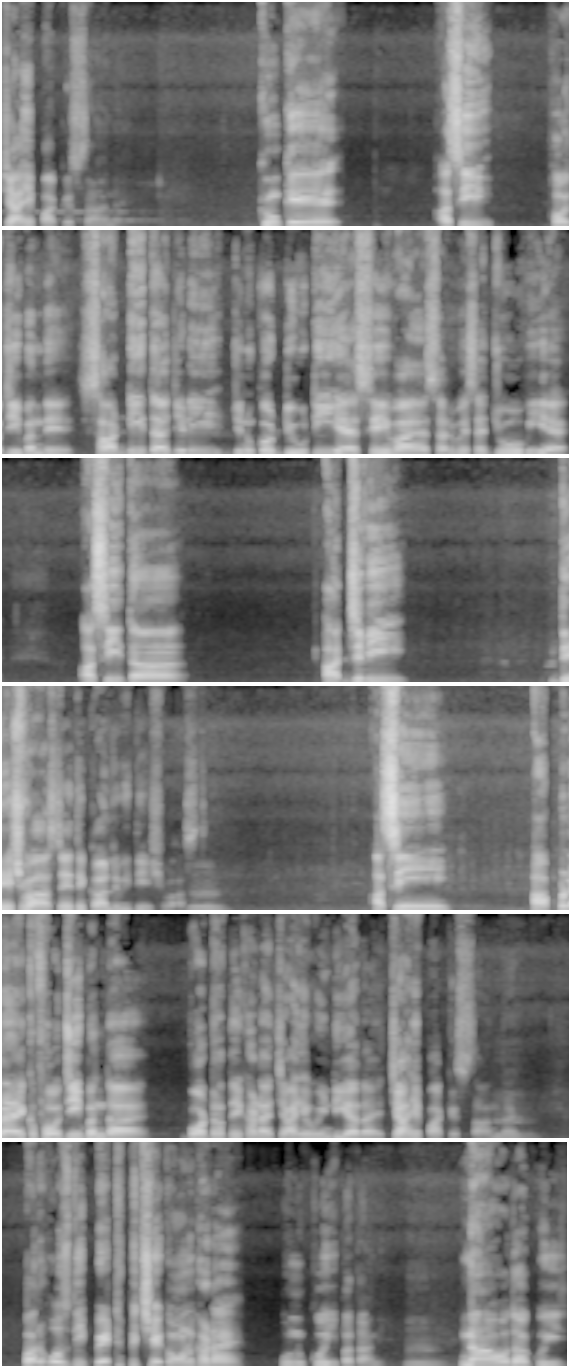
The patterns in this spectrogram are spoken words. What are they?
ਚਾਹੇ ਪਾਕਿਸਤਾਨ ਹੈ। ਕਿਉਂਕਿ ਅਸੀਂ ਫੌਜੀ ਬੰਦੇ ਸਾਡੀ ਤਾਂ ਜਿਹੜੀ ਜਿਹਨੂੰ ਕੋ ਡਿਊਟੀ ਹੈ ਸੇਵਾ ਹੈ ਸਰਵਿਸ ਹੈ ਜੋ ਵੀ ਹੈ ਅਸੀਂ ਤਾਂ ਅੱਜ ਵੀ ਦੇਸ਼ ਵਾਸਤੇ ਤੇ ਕੱਲ ਵੀ ਦੇਸ਼ ਵਾਸਤੇ। ਅਸੀਂ ਆਪਣਾ ਇੱਕ ਫੌਜੀ ਬੰਦਾ ਹੈ ਬਾਰਡਰ ਤੇ ਖੜਾ ਚਾਹੇ ਉਹ ਇੰਡੀਆ ਦਾ ਹੈ ਚਾਹੇ ਪਾਕਿਸਤਾਨ ਦਾ ਹੈ। ਪਰ ਉਸ ਦੀ ਪਿੱਠ ਪਿੱਛੇ ਕੌਣ ਖੜਾ ਹੈ ਉਹਨੂੰ ਕੋਈ ਪਤਾ ਨਹੀਂ। ਹੂੰ। ਨਾ ਉਹਦਾ ਕੋਈ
